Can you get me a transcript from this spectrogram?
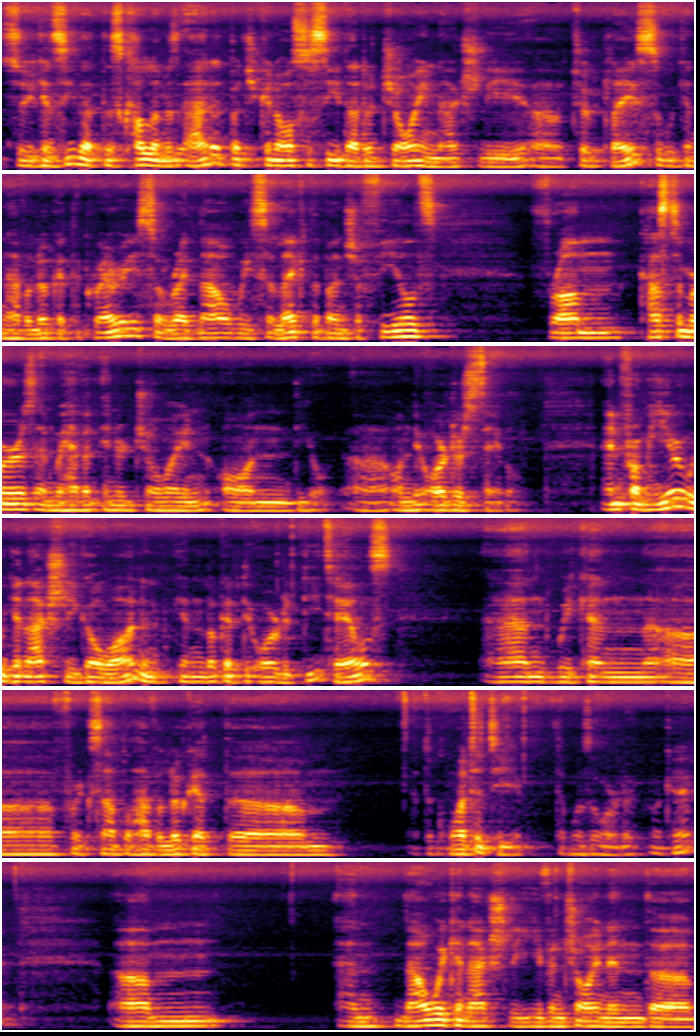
so you can see that this column is added, but you can also see that a join actually uh, took place. So we can have a look at the query. So right now we select a bunch of fields from customers and we have an inner join on the, uh, on the orders table. And from here we can actually go on and we can look at the order details and we can, uh, for example, have a look at the, um, at the quantity that was ordered, okay? Um, and now we can actually even join in the,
